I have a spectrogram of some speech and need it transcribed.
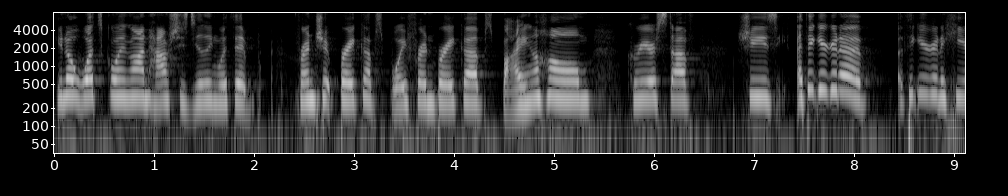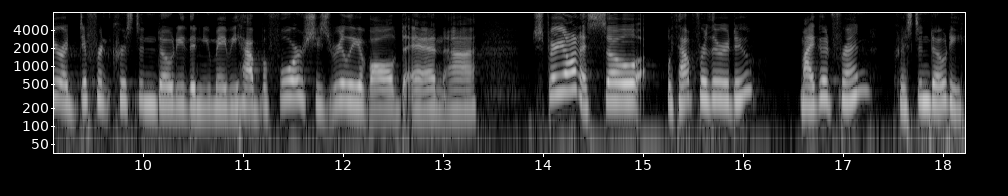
You know, what's going on, how she's dealing with it, friendship breakups, boyfriend breakups, buying a home, career stuff. She's, I think you're going to. I think you're going to hear a different Kristen Doute than you maybe have before. She's really evolved and uh, she's very honest. So, without further ado, my good friend, Kristen Doute.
